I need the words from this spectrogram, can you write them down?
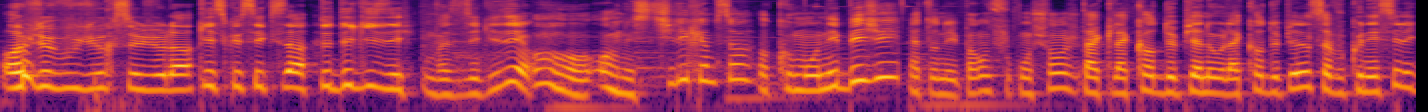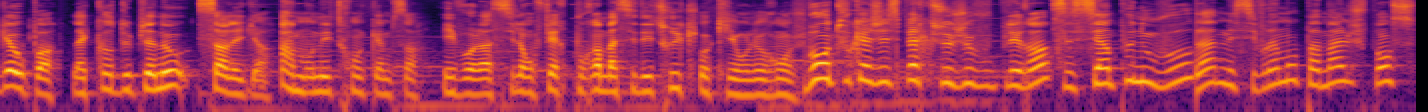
Oh, je vous jure, ce jeu-là. Qu'est-ce que c'est que ça? Se déguiser. On va se déguiser. Oh, oh, on est stylé comme ça. Oh, comment on est BG. Attendez, par contre, faut qu'on change. Tac, la corde de piano. La corde de piano, ça vous connaissez, les gars, ou pas? La corde de piano, ça, les gars. Ah, mon étrange comme ça. Et voilà, c'est l'enfer pour ramasser des trucs. Ok, on le range. Bon, en tout cas, j'espère que ce jeu vous plaira. C'est un peu nouveau, là, mais c'est vraiment pas mal, je pense.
